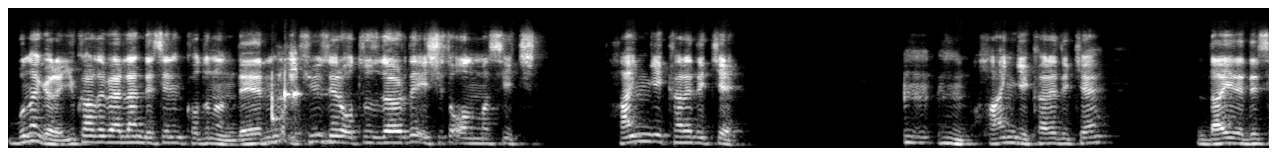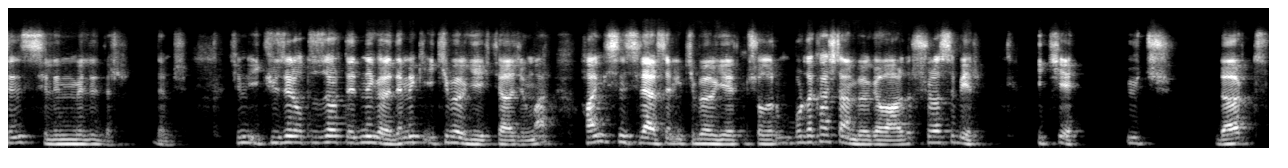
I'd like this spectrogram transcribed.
Buna göre yukarıda verilen desenin kodunun değerinin 2 üzeri 34'e eşit olması için hangi karedeki hangi karedeki daire deseni silinmelidir demiş. Şimdi 2 üzeri 34 dediğine göre demek ki iki bölgeye ihtiyacım var. Hangisini silersem iki bölgeye etmiş olurum? Burada kaç tane bölge vardır? Şurası 1, 2, 3, 4,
